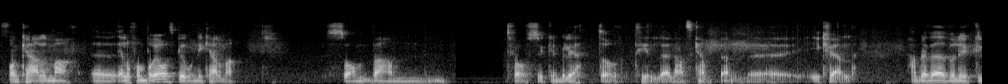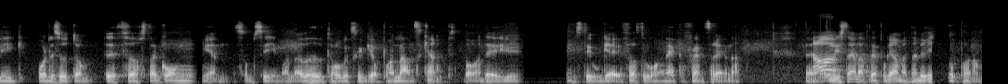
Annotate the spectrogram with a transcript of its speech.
från Kalmar, eller från Borås boende i Kalmar. Som vann två stycken biljetter till landskampen eh, ikväll. Han blev överlycklig och dessutom det är första gången som Simon överhuvudtaget ska gå på en landskamp. Bara det är ju en stor grej första gången är på Friends Arena. Eh, ja. Och lyssna gärna på det programmet när vi ringer upp honom.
